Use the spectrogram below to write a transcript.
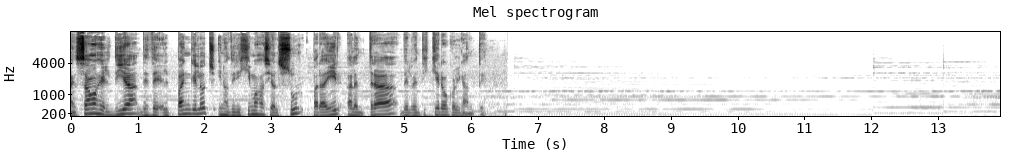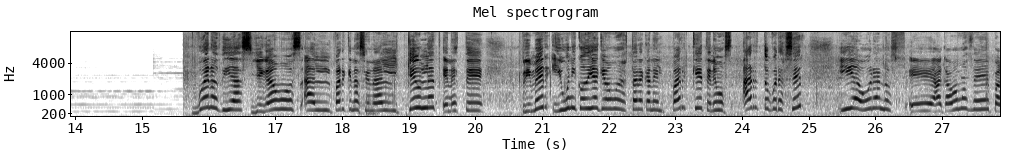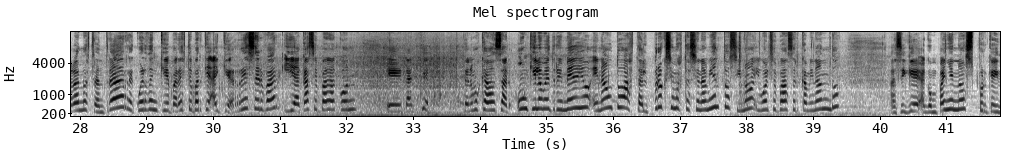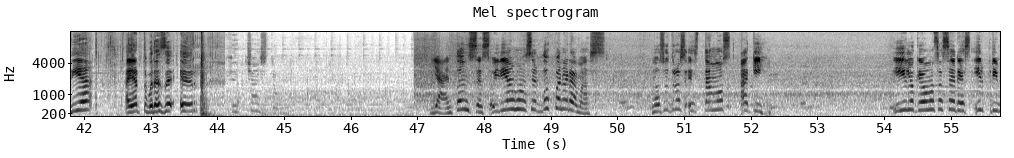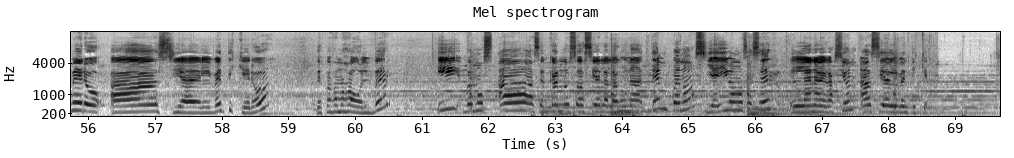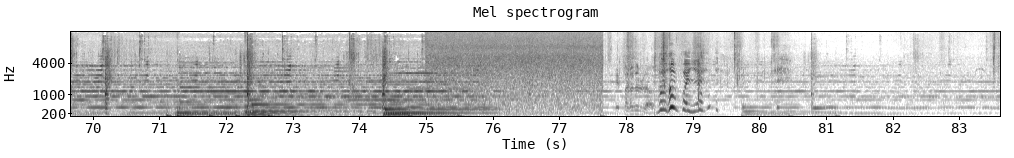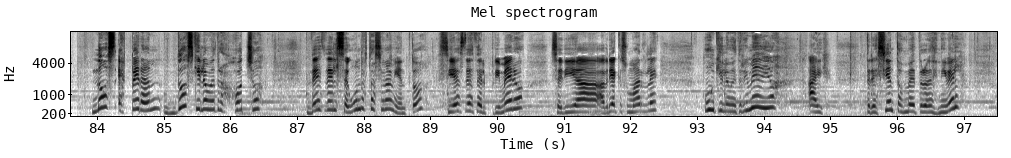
Comenzamos el día desde el Pangeloch y nos dirigimos hacia el sur para ir a la entrada del ventisquero colgante. Buenos días, llegamos al Parque Nacional Keulet en este primer y único día que vamos a estar acá en el parque. Tenemos harto por hacer y ahora nos eh, acabamos de pagar nuestra entrada. Recuerden que para este parque hay que reservar y acá se paga con eh, tarjeta. Tenemos que avanzar un kilómetro y medio en auto hasta el próximo estacionamiento, si no, igual se puede hacer caminando. Así que acompáñenos porque hoy día hay harto por hacer. Ya, entonces, hoy día vamos a hacer dos panoramas. Nosotros estamos aquí. Y lo que vamos a hacer es ir primero hacia el ventisquero, después vamos a volver y vamos a acercarnos hacia la laguna Témpanos y ahí vamos a hacer la navegación hacia el ventisquero. Nos esperan 2 kilómetros 8 desde el segundo estacionamiento. Si es desde el primero, sería, habría que sumarle un kilómetro y medio. Hay 300 metros de desnivel,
